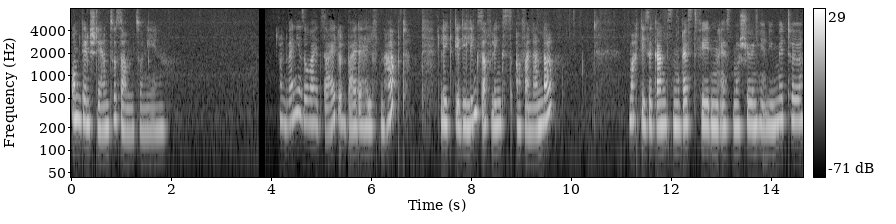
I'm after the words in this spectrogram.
um den Stern zusammenzunähen. Und wenn ihr soweit seid und beide Hälften habt, legt ihr die links auf links aufeinander. Macht diese ganzen Restfäden erstmal schön hier in die Mitte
